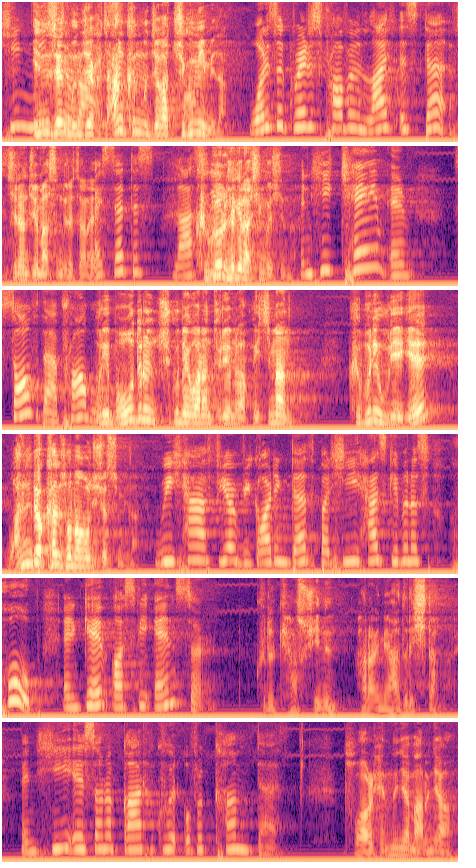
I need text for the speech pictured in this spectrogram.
he needs 인생 문제의. 가장 큰 문제가 죽음입니다. What is the greatest problem in life is death. 지난주에 I 말씀드렸잖아요. said this last 그걸 week. 해결하신 것입니다. And he came and solved that problem. 우리 모두는 죽음에 관한 두려움을 갖고 있지만 그분이 우리에게 완벽한 소망을 주셨습니다. We have fear regarding death, but he has given us hope and gave us the answer. 그렇게 할 수 있는 하나님의 아들이시단 말이에요. And he is Son of God who could overcome death. 부활을 했느냐 마느냐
